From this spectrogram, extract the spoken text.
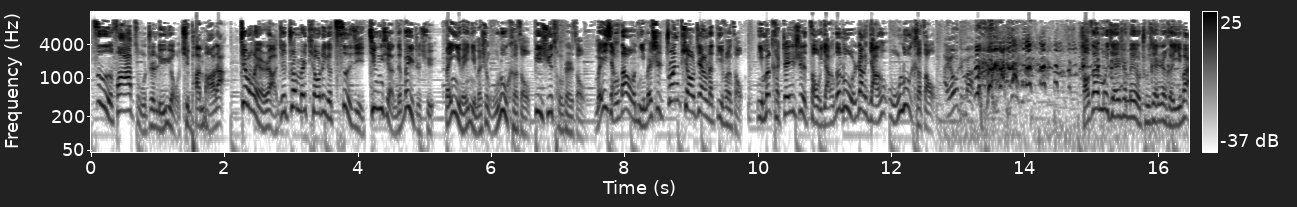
自发组织驴友去攀爬的。这帮人啊，就专门挑这个刺激惊险的位置去。本以为你们是无路可走，必须从这儿走，没想到你们是专挑这样的地方走。你们可真是走羊的路，让羊无路可走。哎呦我的妈！好在目前是没有出现任何意外。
